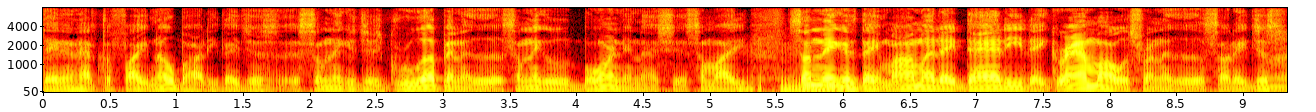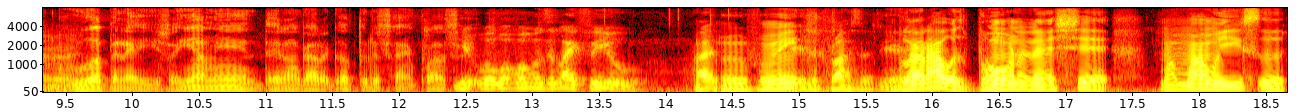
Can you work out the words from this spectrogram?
they didn't have to fight nobody. They just some niggas just grew up in the hood. Some niggas was born in that shit. Somebody, some mm-hmm. niggas, they mama, they daddy, they grandma was from the hood, so they just grew up in that. So you know what I mean? They don't got to go through the same process. you, what, what was it like for you? How, You know, for me, yeah, the process. Yeah. blood, I was born in that shit. My mama used to,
